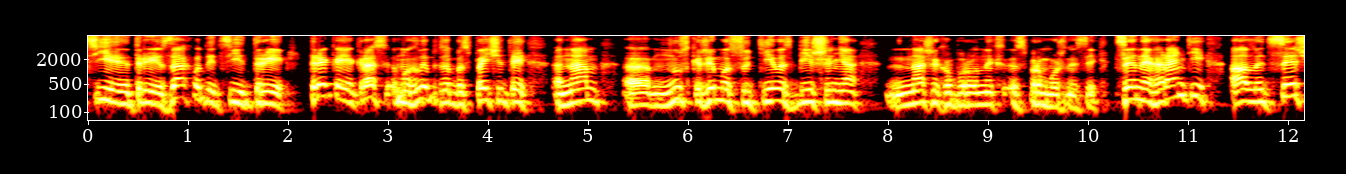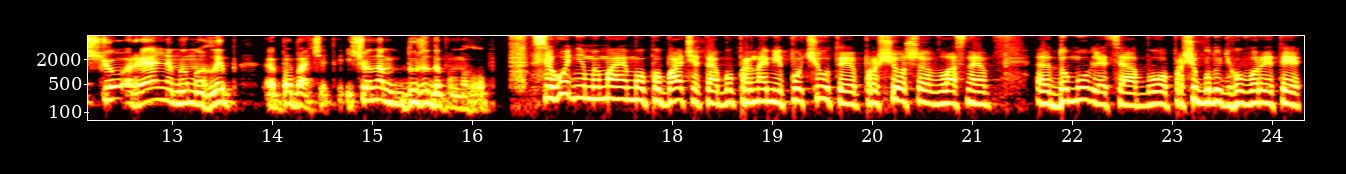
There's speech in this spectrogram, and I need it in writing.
ці три заходи, ці три трека, якраз могли б забезпечити нам, е, ну скажімо, суттєве збільшення наших оборонних спроможностей. Це не гарантії, але це що реально ми могли б е, побачити, і що нам дуже допомогло б. Сьогодні ми маємо побачити або принаймні почути, про що ж власне домовляться, або про що будуть говорити,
